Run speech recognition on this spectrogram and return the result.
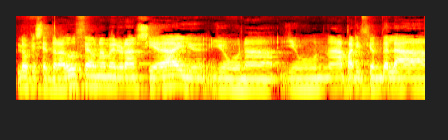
lo que se traduce a una menor ansiedad y, una, y una aparición de la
